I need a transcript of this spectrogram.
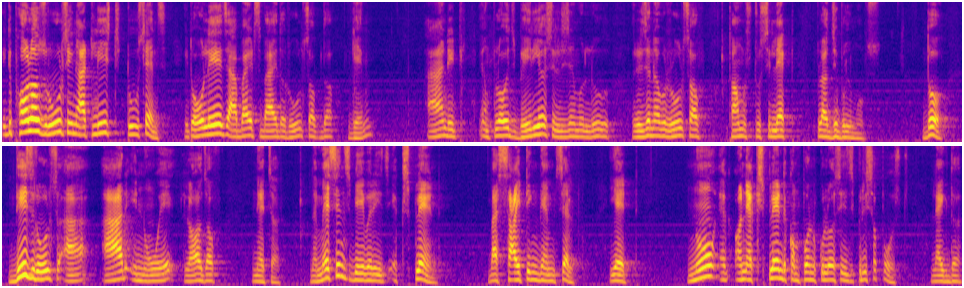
it follows rules in at least two sense. It always abides by the rules of the game and it employs various reasonable, reasonable rules of thumbs to select plausible moves. Though these rules are, are in no way laws of nature, the machine's behavior is explained by citing themselves, yet no unexplained homunculus is presupposed like the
